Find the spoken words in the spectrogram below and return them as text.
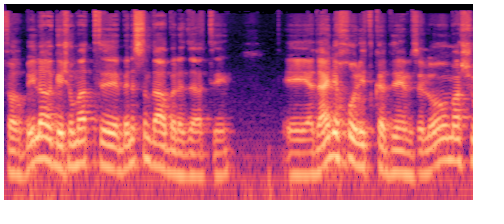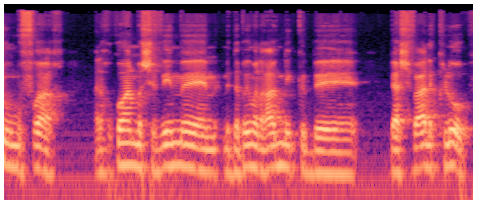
כבר בלי להרגיש, עומת אה, בין 24 לדעתי, אה, עדיין יכול להתקדם, זה לא משהו מופרך. אנחנו כל הזמן משווים, אה, מדברים על רגניק בהשוואה לקלופ,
